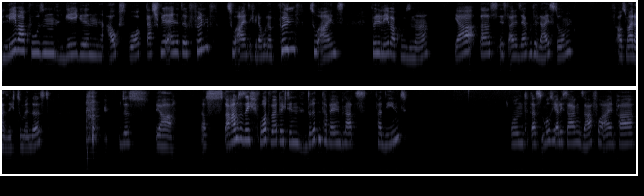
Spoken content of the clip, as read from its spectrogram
Leverkusen gegen Augsburg. Das Spiel endete 5 zu 1. Ich wiederhole 5 zu 1 für die Leverkusener. Ja, das ist eine sehr gute Leistung. Aus meiner Sicht zumindest. Das, ja, das, da haben sie sich wortwörtlich den dritten Tabellenplatz verdient. Und das muss ich ehrlich sagen, sah vor ein paar,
